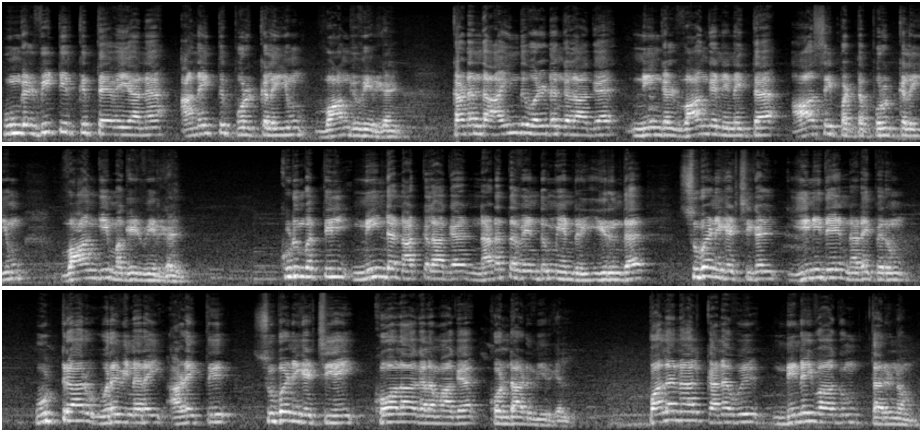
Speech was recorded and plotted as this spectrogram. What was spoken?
உங்கள் வீட்டிற்கு தேவையான அனைத்து பொருட்களையும் வாங்குவீர்கள். கடந்த ஐந்து வருடங்களாக நீங்கள் வாங்க நினைத்த ஆசைப்பட்ட பொருட்களையும் வாங்கி மகிழ்வீர்கள். குடும்பத்தில் நீண்ட நாட்களாக நடத்த வேண்டும் என்று இருந்த சுப நிகழ்ச்சிகள் இனிதே நடைபெறும். உற்றார் உறவினரை அழைத்து சுப நிகழ்ச்சியை கோலாகலமாக கொண்டாடுவீர்கள். பல நாள் கனவு நினைவாகும் தருணம்.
